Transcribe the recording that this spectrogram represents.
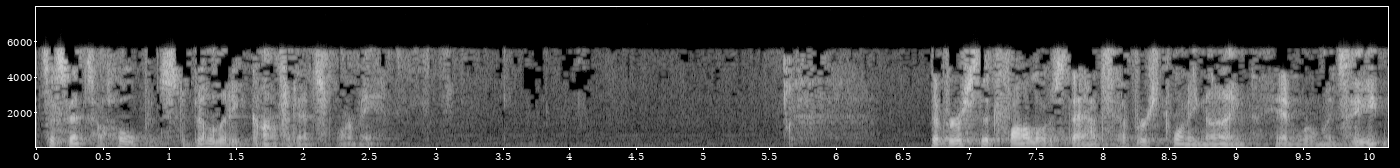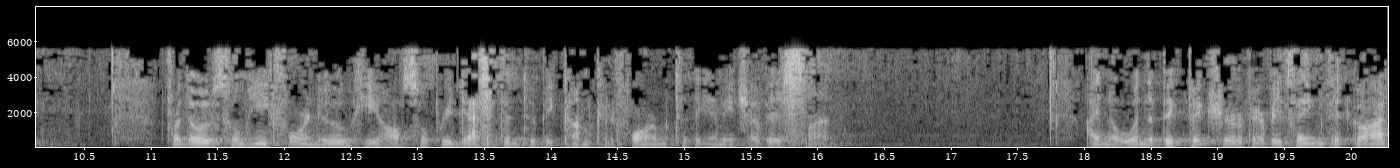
It's a sense of hope and stability, confidence for me. The verse that follows that, uh, verse 29 in Romans 8, for those whom he foreknew, he also predestined to become conformed to the image of his Son I know in the big picture of everything that God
